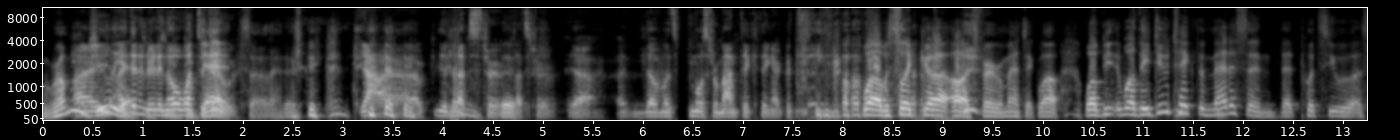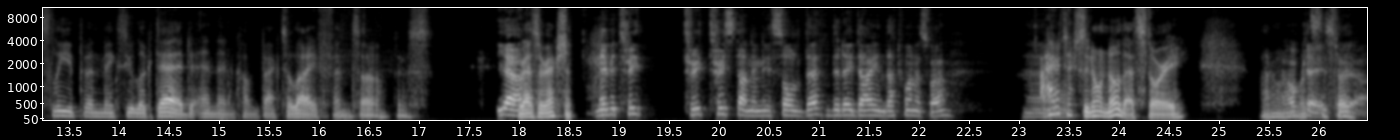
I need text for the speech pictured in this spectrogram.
Romeo and I- I didn't really know what to dead, do. So I don't- yeah, yeah, that's true. That's true. Yeah, Uh, the most, most romantic thing I could think of. Well, it's like uh, oh, it's very romantic. Well, well, be, well, they do take the medicine that puts you asleep and makes you look dead, and then come back to life, and so there's yeah, resurrection. maybe Tri- Tristan and Isolde. Did they die in that one as well? I Uh, actually don't know that story. I don't know what's okay, the so story. uh,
